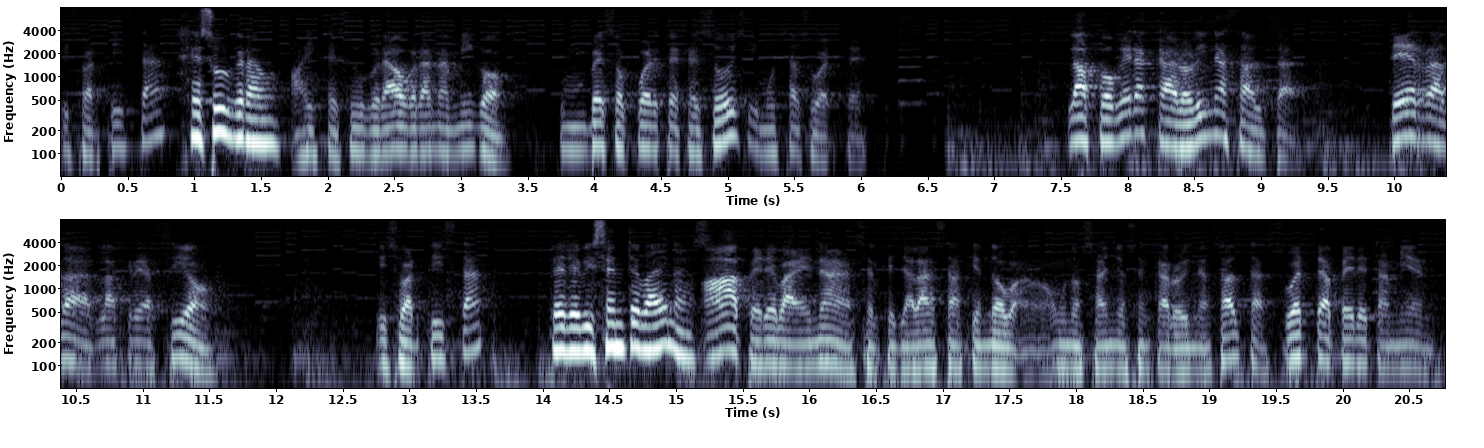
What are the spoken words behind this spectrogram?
¿Y su artista? Jesús Grau. Ay, Jesús Grau, gran amigo. Un beso fuerte, Jesús, y mucha suerte. La foguera Carolina Saltas. Terradar, la creación. ¿Y su artista? Pere Vicente Baenas. Ah, Pere Baenas, el que ya la está haciendo unos años en Carolina Altas. Suerte a Pere también.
